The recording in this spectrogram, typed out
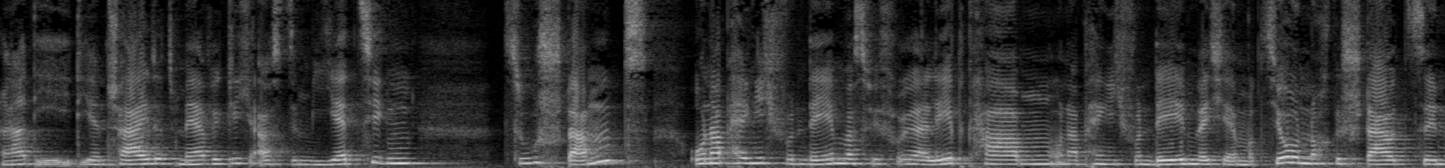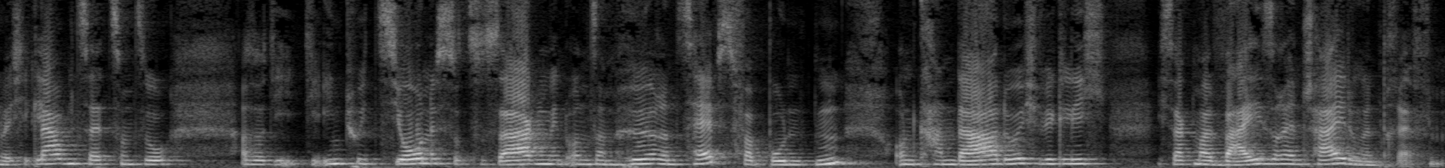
Ja, die, die entscheidet mehr wirklich aus dem jetzigen Zustand, unabhängig von dem, was wir früher erlebt haben, unabhängig von dem, welche Emotionen noch gestaut sind, welche Glaubenssätze und so. Also die, die Intuition ist sozusagen mit unserem höheren Selbst verbunden und kann dadurch wirklich, ich sag mal, weisere Entscheidungen treffen.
